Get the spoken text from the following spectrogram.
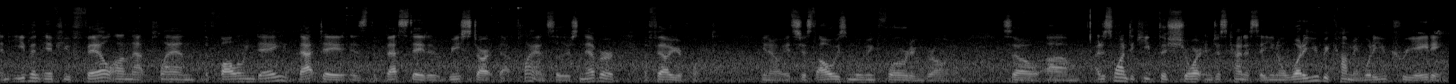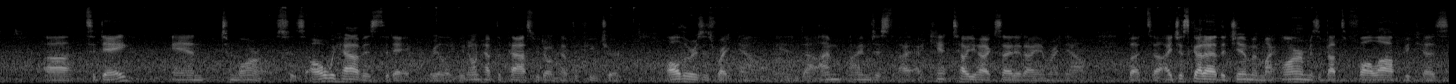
and even if you fail on that plan the following day, that day is the best day to restart that plan. So there's never a failure point. You know, it's just always moving forward and growing. So um, I just wanted to keep this short and just kind of say, you know, what are you becoming? What are you creating uh, today and tomorrow? So it's all we have is today, really. We don't have the past, we don't have the future. All there is is right now uh, I'm, I'm just, I, I, can't tell you how excited I am right now. But uh, I just got out of the gym and my arm is about to fall off because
